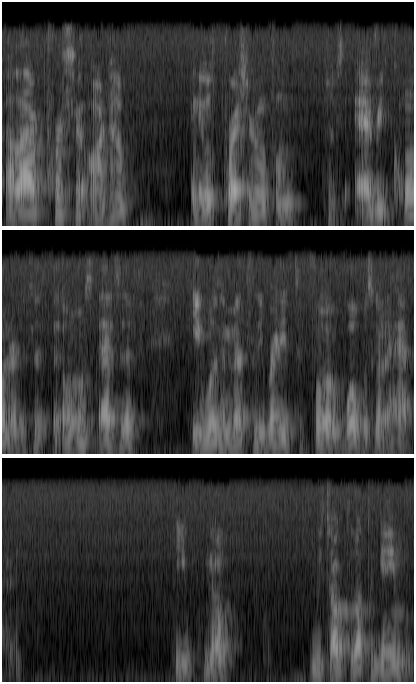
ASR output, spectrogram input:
a lot of pressure on him, and it was pressure on him from just every corner. Just almost as if he wasn't mentally ready to, for what was going to happen. He, you know, we talked about the game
